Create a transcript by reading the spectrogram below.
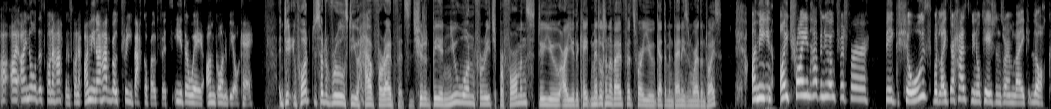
I, I know that's going to happen. It's going to. I mean, I have about three backup outfits. Either way, I'm going to be okay. Uh, do, what sort of rules do you have for outfits? Should it be a new one for each performance? Do you are you the Kate Middleton of outfits, where you get them in pennies and wear them twice? I mean, I try and have a new outfit for big shows, but like there has been occasions where I'm like, look,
